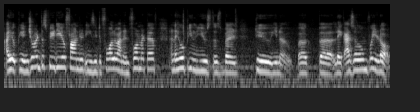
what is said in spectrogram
I hope you enjoyed this video found it easy to follow and informative and I hope you'll use this build to you know uh, uh, like as a home for your dog.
